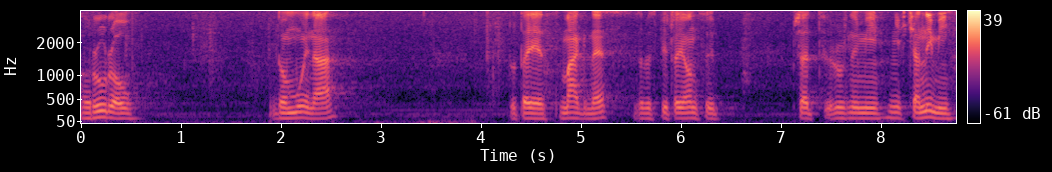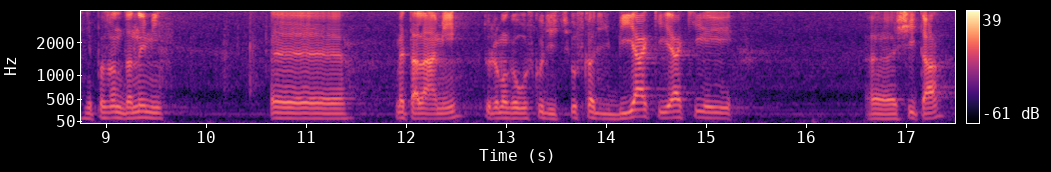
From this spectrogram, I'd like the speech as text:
rurą do młyna. Tutaj jest magnes zabezpieczający przed różnymi niechcianymi, niepożądanymi e, metalami, które mogą uszkodzić, uszkodzić bijaki, jak i e, sita.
